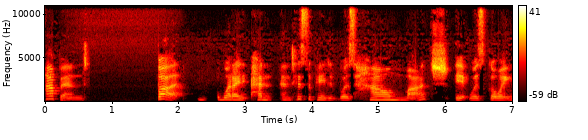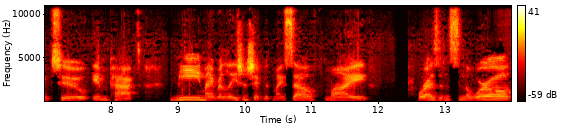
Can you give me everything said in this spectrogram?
happened. But what I hadn't anticipated was how much it was going to impact me, my relationship with myself, my presence in the world,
